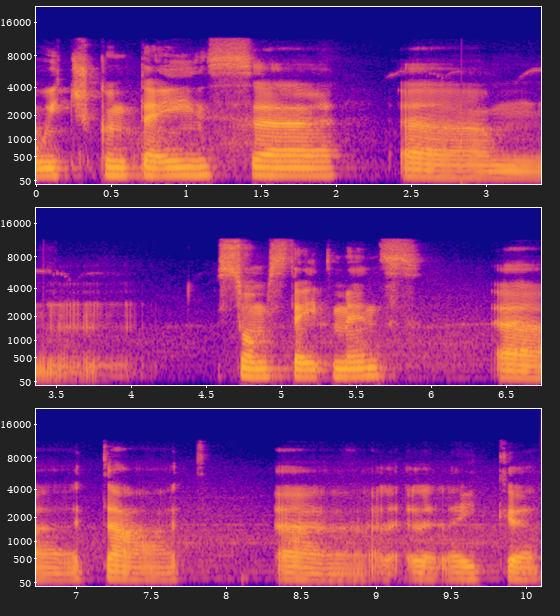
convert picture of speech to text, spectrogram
which contains um, some statements that like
